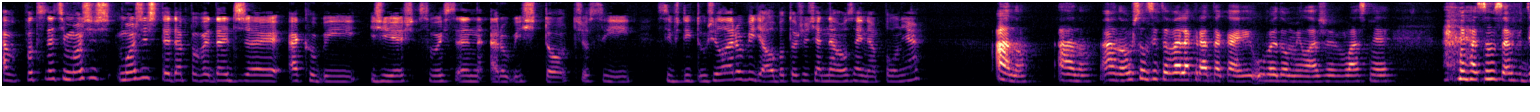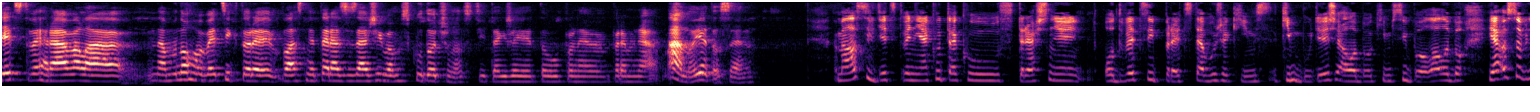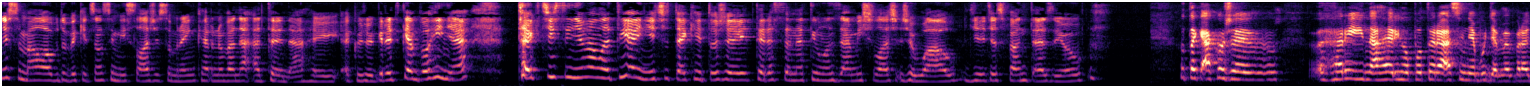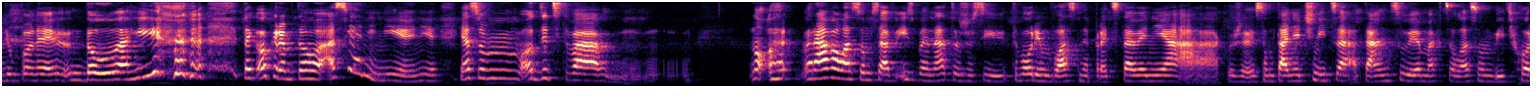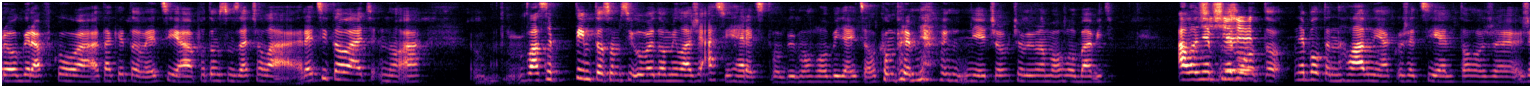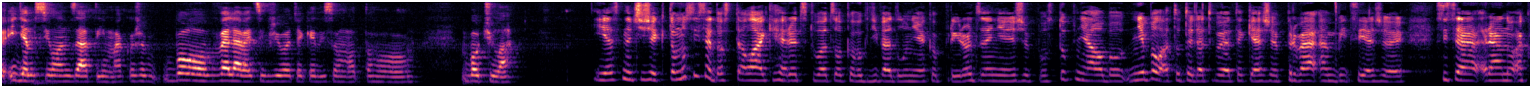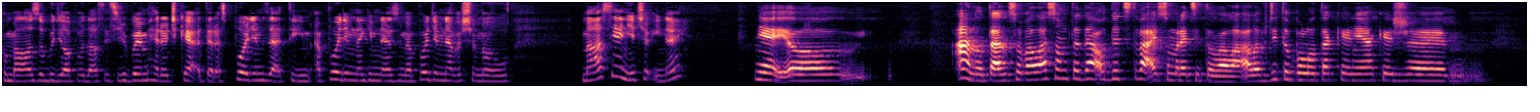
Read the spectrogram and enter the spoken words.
A v podstate môžeš, môžeš teda povedať, že akoby žiješ svoj sen a robíš to, čo si, si vždy túžila robiť, alebo to, čo ťa naozaj naplňa? Áno, áno, áno. Už som si to veľakrát tak aj uvedomila, že vlastne ja som sa v detstve hrávala na mnoho vecí, ktoré vlastne teraz zažívam v skutočnosti, takže je to úplne pre mňa, áno, je to sen. Mala si v detstve nejakú takú strašne odveci predstavu, že kým, kým budeš, alebo kým si bola? Lebo ja osobne som mala obdobie, keď som si myslela, že som reinkarnovaná Atena, hej, akože grecká bohyňa. Tak či si nemala ty aj niečo takéto, že teraz sa na tým len zamýšľaš, že wow, dieťa s fantáziou? No tak akože hry na Harryho Pottera asi nebudeme brať úplne do úvahy. tak okrem toho asi ani nie, nie. Ja som od detstva No, hrávala som sa v izbe na to, že si tvorím vlastné predstavenia a akože som tanečnica a tancujem a chcela som byť choreografkou a takéto veci a potom som začala recitovať, no a vlastne týmto som si uvedomila, že asi herectvo by mohlo byť aj celkom pre mňa niečo, čo by ma mohlo baviť. Ale ne, Čiže... nebolo to, nebol ten hlavný akože cieľ toho, že, že idem si len za tým. Akože bolo veľa vecí v živote, kedy som od toho bočila. Jasné, čiže k tomu si sa dostala k herectvu a celkovo k divadlu nejako prirodzene, že postupne, alebo nebola to teda tvoja taká, že prvá ambícia, že si sa ráno ako mala zobudila povedala si si, že budem herečka a teraz pôjdem za tým a pôjdem na gymnázium a pôjdem na VŠMU. Mala si aj niečo iné? Nie, jo, áno, tancovala som teda od detstva, aj som recitovala, ale vždy to bolo také nejaké, že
